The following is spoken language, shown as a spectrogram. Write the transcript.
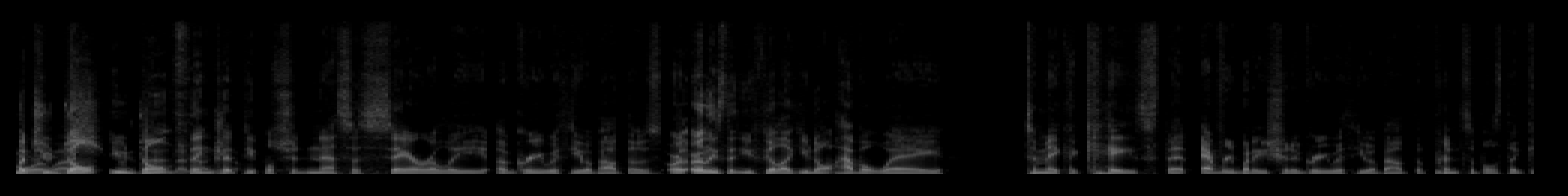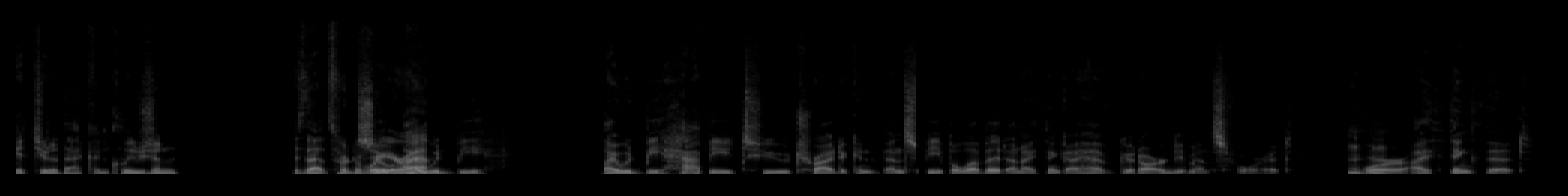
But you don't you don't in think that people should necessarily agree with you about those or, or at least that you feel like you don't have a way to make a case that everybody should agree with you about the principles that get you to that conclusion. Is that sort of where you're I at? would be I would be happy to try to convince people of it, and I think I have good arguments for it. Mhm. Or I think that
